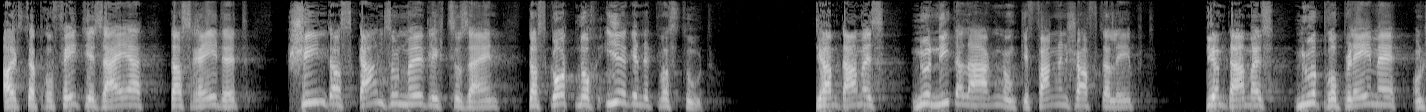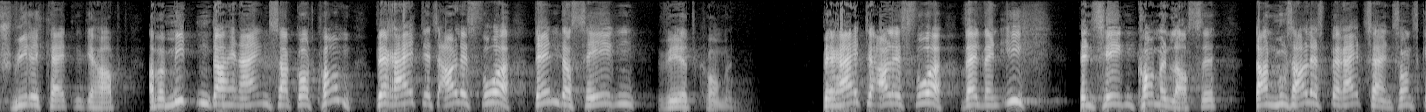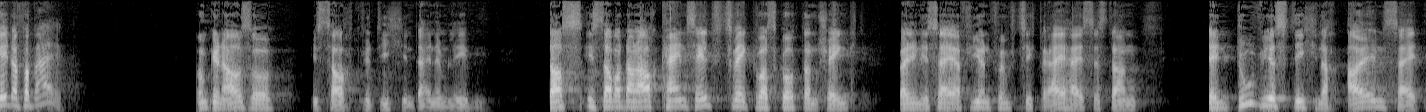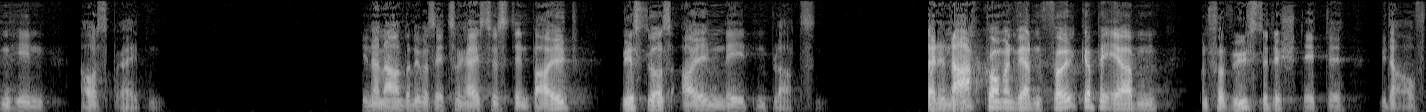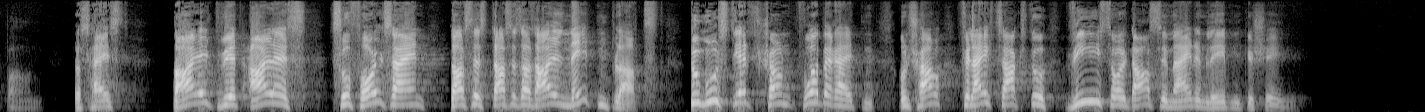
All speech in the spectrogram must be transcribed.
als der Prophet Jesaja das redet, schien das ganz unmöglich zu sein, dass Gott noch irgendetwas tut. Die haben damals nur Niederlagen und Gefangenschaft erlebt. Die haben damals nur Probleme und Schwierigkeiten gehabt. Aber mitten da hinein sagt Gott, komm, bereite jetzt alles vor, denn der Segen wird kommen. Bereite alles vor, weil wenn ich den Segen kommen lasse, dann muss alles bereit sein, sonst geht er vorbei. Und genauso ist auch für dich in deinem Leben. Das ist aber dann auch kein Selbstzweck, was Gott dann schenkt, weil in Jesaja 54,3 heißt es dann, denn du wirst dich nach allen Seiten hin ausbreiten. In einer anderen Übersetzung heißt es, denn bald wirst du aus allen Nähten platzen. Deine Nachkommen werden Völker beerben und verwüstete Städte wieder aufbauen. Das heißt, bald wird alles so voll sein, dass es, dass es aus allen Nähten platzt. Du musst jetzt schon vorbereiten und schau, vielleicht sagst du, wie soll das in meinem Leben geschehen?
